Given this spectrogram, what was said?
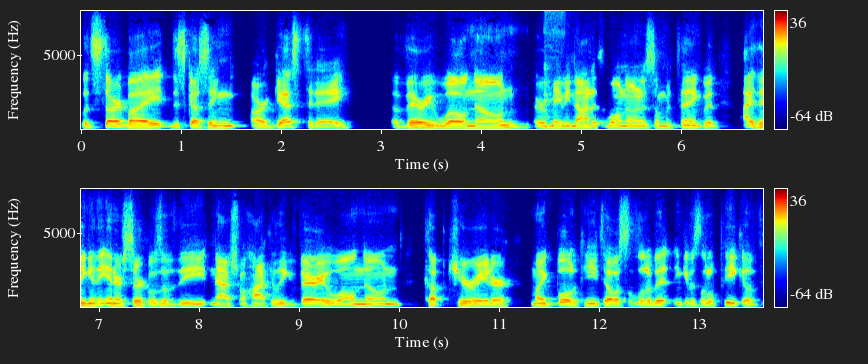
let's start by discussing our guest today, a very well known, or maybe not as well known as some would think, but I think in the inner circles of the National Hockey League, very well known cup curator, Mike Bolt. Can you tell us a little bit and give us a little peek of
